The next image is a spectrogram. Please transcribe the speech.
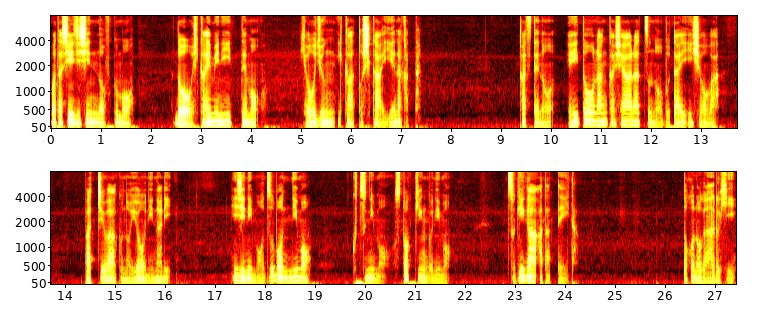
私自身の服も、どう控えめに言っても、標準以下としか言えなかった。かつてのエイト・ランカシャー・ラッツの舞台衣装は、パッチワークのようになり、肘にもズボンにも、靴にもストッキングにも、次が当たっていた。ところがある日、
